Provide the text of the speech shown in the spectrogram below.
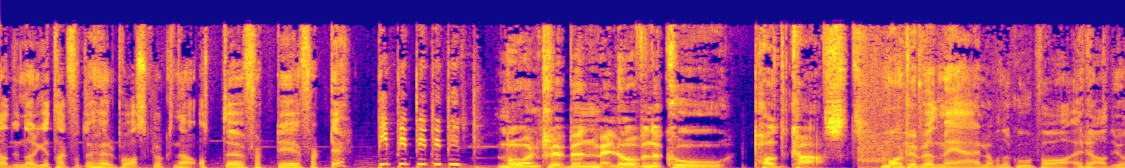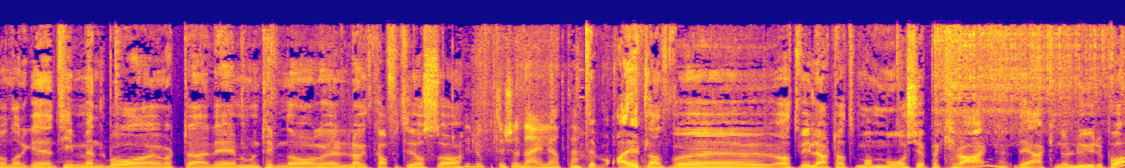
Radio Norge. Takk for at du hører på oss. Klokken er 8.40.40. Pip, pip, pip, pip, pip. Morgenklubben med lovende ko Co. podkast. Morgenklubben med Lovende Co. på Radio Norge. Team Mendelbo har vært der i morgentimene og laget kaffe til oss. Og Det lukter så deilig at det det var et eller annet hvor, eh, at vi lærte at man må kjøpe kvern. Det er ikke noe å lure på.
